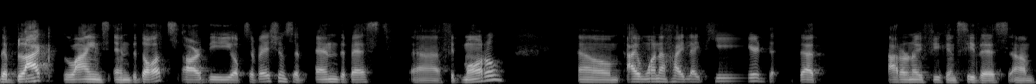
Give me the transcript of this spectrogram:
the black lines and the dots are the observations that end the best uh, fit model. Um, I want to highlight here that, that, I don't know if you can see this um,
